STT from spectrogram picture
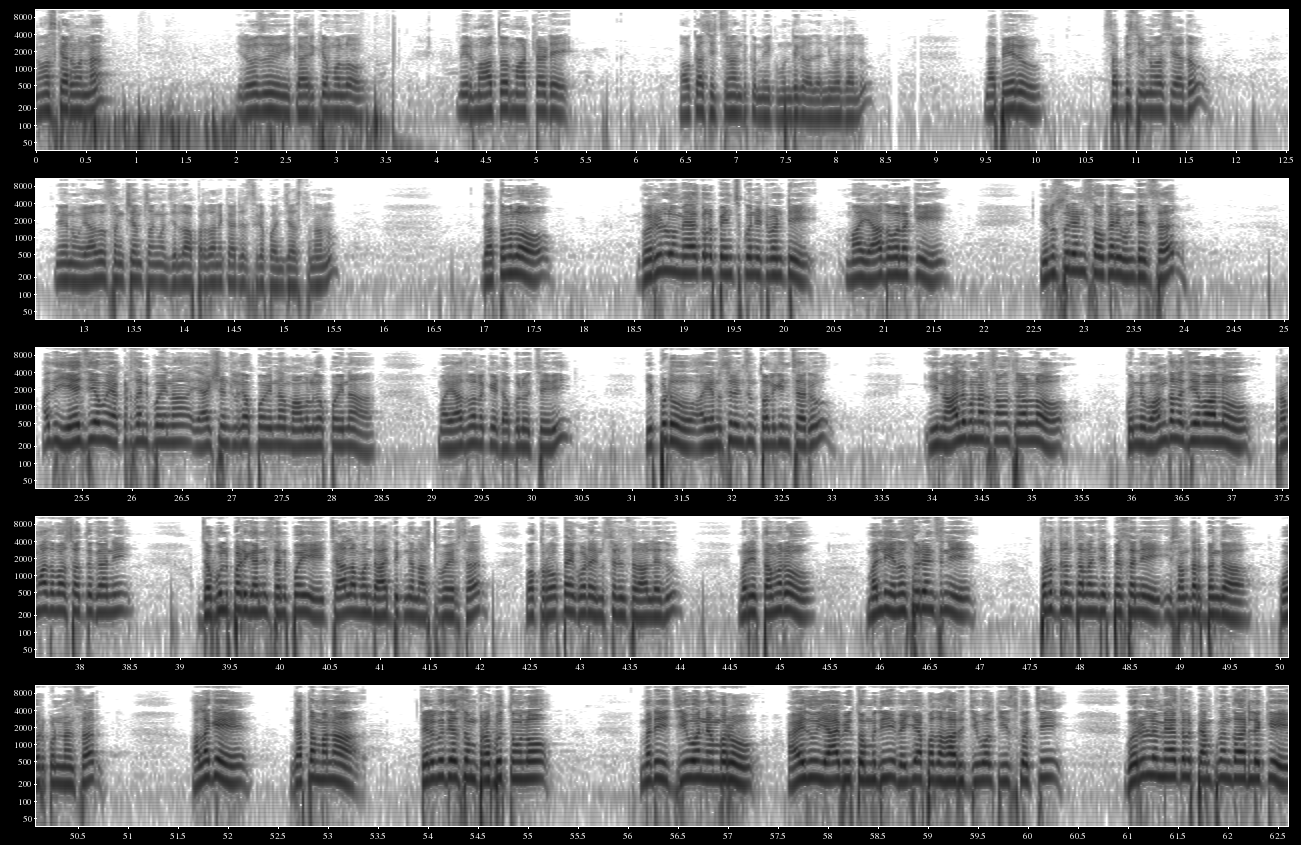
నమస్కారం అన్న. ఈరోజు ఈ కార్యక్రమంలో మీరు మాతో మాట్లాడే అవకాశం ఇచ్చినందుకు మీకు ముందుగా ధన్యవాదాలు. నా పేరు సభ్య శ్రీనివాస్ యాదవ్. నేను యాదవ్ సంక్షేమ సంఘం జిల్లా ప్రధాన కార్యదర్శిగా పనిచేస్తున్నాను. గతంలో గొర్రెలు మేకలు పెంచుకునేటువంటి మా యాదవులకి ఇన్సూరెన్స్ సౌకర్యం ఉండేది సార్. అది ఏ జీవం ఎక్కడ చనిపోయినా యాక్సిడెంట్లుగా పోయినా మామూలుగా పోయినా మా యాదవులకి డబ్బులు వచ్చేవి. ఇప్పుడు ఆ ఇన్సూరెన్స్ని తొలగించారు. ఈ నాలుగున్నర సంవత్సరాల్లో కొన్ని వందల జీవాలు ప్రమాదవశాత్తు కానీ జబ్బులు పడి కానీ చనిపోయి చాలామంది ఆర్థికంగా నష్టపోయారు సార్. ఒక రూపాయి కూడా ఇన్సూరెన్స్ రాలేదు. మరి తమరు మళ్ళీ ఇన్సూరెన్స్ని పునరుద్ధరించాలని చెప్పేసి అని ఈ సందర్భంగా కోరుకున్నాను సార్. అలాగే గత మన తెలుగుదేశం ప్రభుత్వంలో మరి జీవో నెంబరు ఐదు యాభై తొమ్మిది వెయ్యి పదహారు జీవోలు తీసుకొచ్చి గొర్రెల మేకల పెంపకందారులకి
